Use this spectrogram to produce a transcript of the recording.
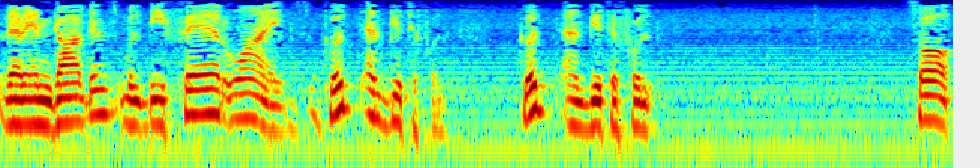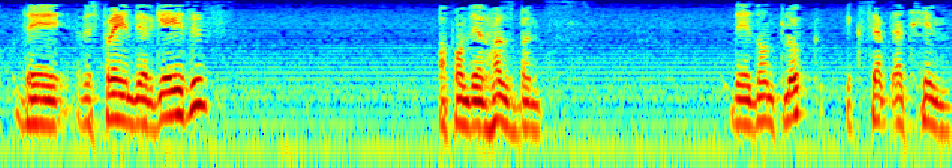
Therein gardens will be fair wives, good and beautiful. Good and beautiful. So they restrain their gazes upon their husbands. They don't look except at him.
